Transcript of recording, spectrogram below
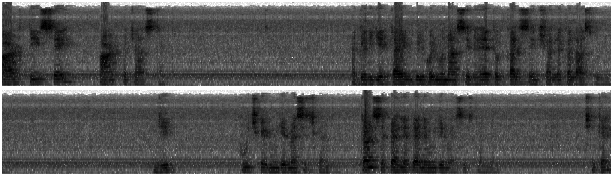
آٹھ تیس سے آٹھ پچاس تک۔ اگر یہ ٹائم بالکل مناسب ہے تو کل سے انشاءاللہ کلاس ہوگی جی پوچھ کے مجھے میسج کر دیں۔ کل سے پہلے پہلے مجھے میسج کر دیں۔ ٹھیک ہے؟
